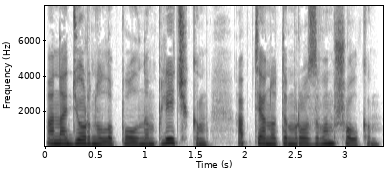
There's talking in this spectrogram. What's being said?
Она дернула полным плечиком, обтянутым розовым шелком.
